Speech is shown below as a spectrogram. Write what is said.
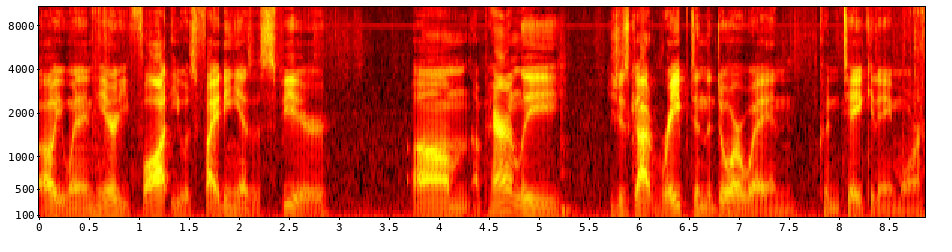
Oh, he went in here, he fought, he was fighting, he has a spear. Um, apparently he just got raped in the doorway and couldn't take it anymore.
